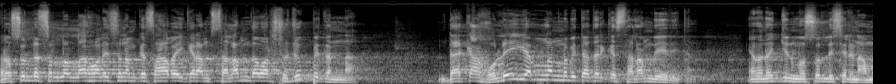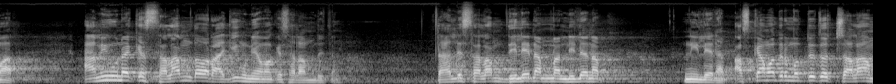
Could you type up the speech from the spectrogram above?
রসুল্লা সাল্লাহ আলি সাল্লামকে সাহাবাই কেরাম সালাম দেওয়ার সুযোগ পেতেন না। দেখা হলেই আল্লাহ নবী তাদেরকে সালাম দিয়ে দিতেন। এমন একজন মুসল্লি ছিলেন আমার। আমি উনাকে সালাম দেওয়ার আগে উনি আমাকে সালাম দিতেন। তাহলে সালাম দিলেন আপনার নিলেন আপ? নিলেন আপ। আজকে আমাদের মধ্যে তো সালাম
